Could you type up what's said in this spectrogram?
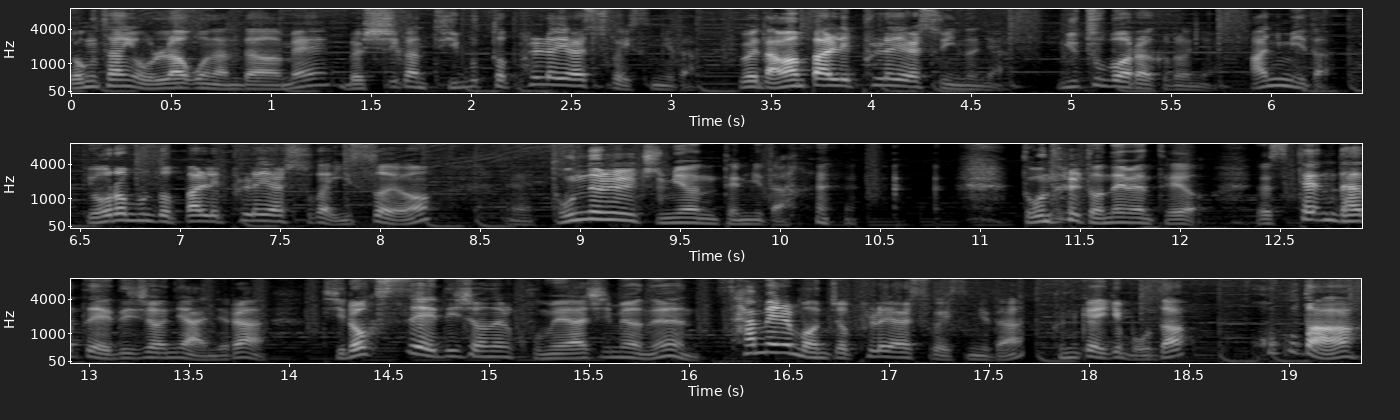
영상이 올라오고 난 다음에 몇 시간 뒤부터 플레이할 수가 있습니다. 왜 나만 빨리 플레이할 수 있느냐? 유튜버라 그러냐? 아닙니다. 여러분도 빨리 플레이할 수가 있어요. 예, 돈을 주면 됩니다. 돈을 더 내면 돼요. 스탠다드 에디션이 아니라 디럭스 에디션을 구매하시면은 3일 먼저 플레이할 수가 있습니다. 그러니까 이게 뭐다? 호구다.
